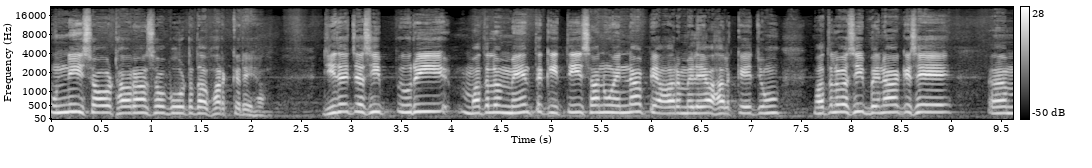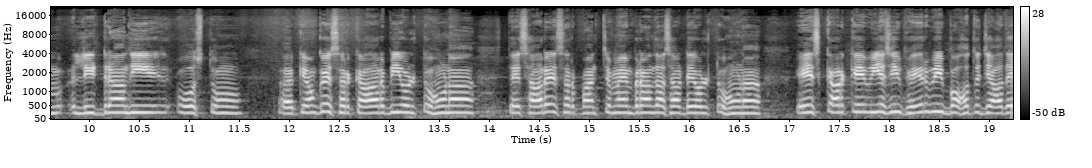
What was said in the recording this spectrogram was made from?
1900 1800 ਵੋਟ ਦਾ ਫ਼ਰਕ ਰਿਹਾ। ਜਿਹਦੇ 'ਚ ਅਸੀਂ ਪੂਰੀ ਮਤਲਬ ਮਿਹਨਤ ਕੀਤੀ ਸਾਨੂੰ ਇੰਨਾ ਪਿਆਰ ਮਿਲਿਆ ਹਲਕੇ 'ਚੋਂ। ਮਤਲਬ ਅਸੀਂ ਬਿਨਾਂ ਕਿਸੇ ਅਮ, ਲੀਡਰਾਂ ਦੀ ਉਸ ਤੋਂ ਅ, ਕਿਉਂਕਿ ਸਰਕਾਰ ਵੀ ਉਲਟ ਹੋਣਾ ਤੇ ਸਾਰੇ ਸਰਪੰਚ ਮੈਂਬਰਾਂ ਦਾ ਸਾਡੇ ਉਲਟ ਹੋਣਾ ਇਸ ਕਰਕੇ ਵੀ ਅਸੀਂ ਫੇਰ ਵੀ ਬਹੁਤ ਜ਼ਿਆਦਾ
